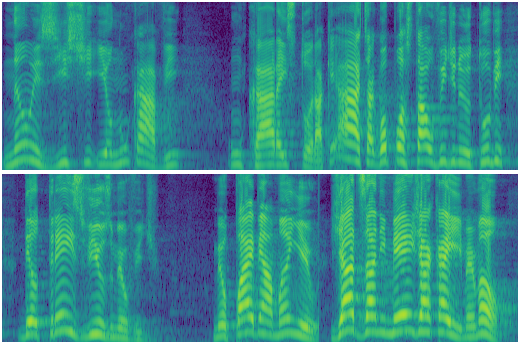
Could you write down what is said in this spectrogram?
Não existe e eu nunca vi um cara estourar. Que, ah, Tiago, vou postar o vídeo no YouTube, deu três views o meu vídeo. Meu pai, minha mãe e eu. Já desanimei, já caí, meu irmão.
